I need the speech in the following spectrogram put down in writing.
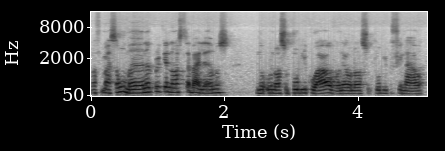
uma formação humana, porque nós trabalhamos no o nosso público-alvo, né, o nosso público final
